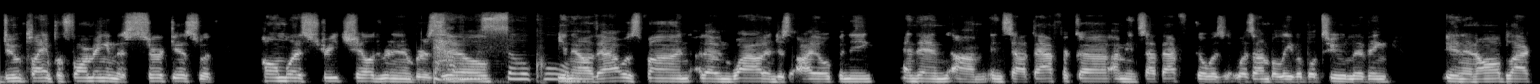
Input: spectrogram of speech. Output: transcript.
doing playing performing in the circus with homeless street children in Brazil. so cool. You know, that was fun. That was wild and just eye opening. And then um, in South Africa, I mean, South Africa was was unbelievable too. Living in an all black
